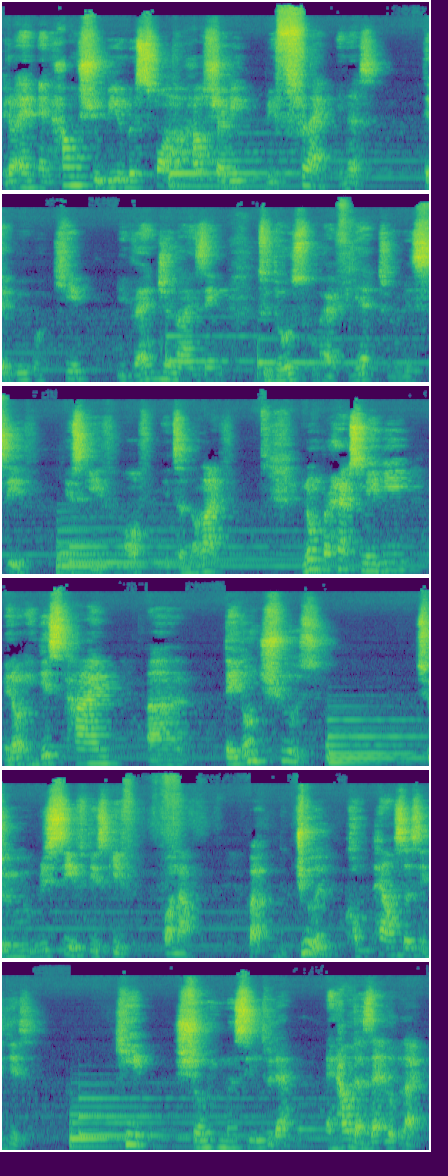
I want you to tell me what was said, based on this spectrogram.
You know, and, and how should we respond or how shall we reflect in us that we will keep evangelizing to those who have yet to receive His gift of eternal life. You know, perhaps maybe, you know, in this time, uh, they don't choose to receive this gift for now. But Jude compels us in this. Keep showing mercy to them. And how does that look like?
